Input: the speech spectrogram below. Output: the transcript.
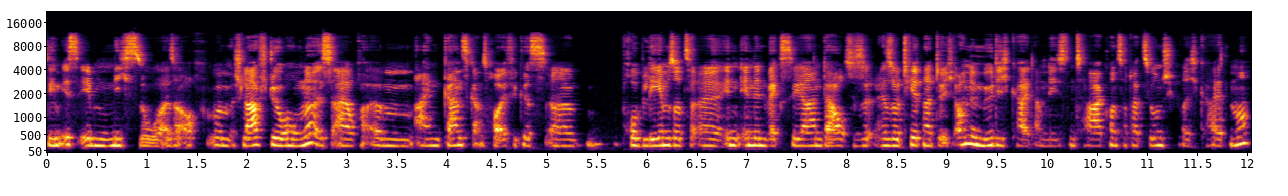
dem ist eben nicht so. Also auch ähm, Schlafstörungen ne, ist auch ähm, ein ganz, ganz häufiges äh, Problem äh, in, in den Wechseljahren. Daraus resultiert natürlich auch eine Müdigkeit am nächsten Tag, Konzentrationsschwierigkeiten. Ne?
